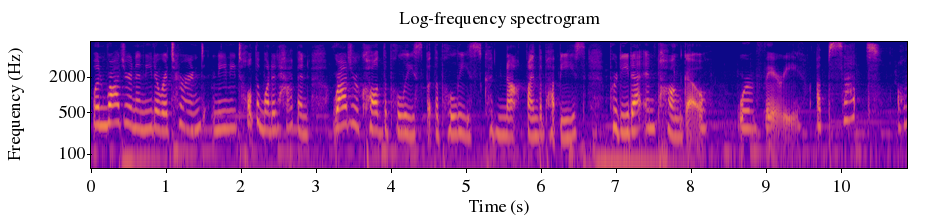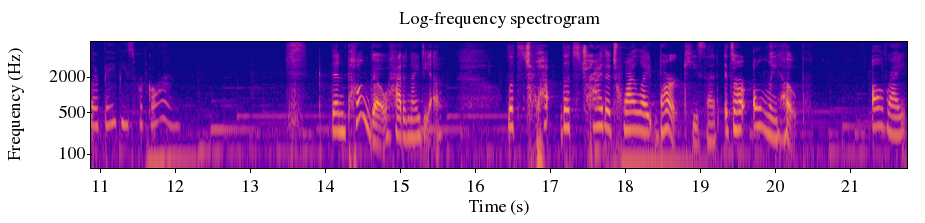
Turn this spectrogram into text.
When Roger and Anita returned, Nanny told them what had happened. Roger called the police, but the police could not find the puppies. Perdita and Pongo were very upset. All their babies were gone. Then Pongo had an idea. Let's, twi- let's try the twilight bark, he said. It's our only hope. All right,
